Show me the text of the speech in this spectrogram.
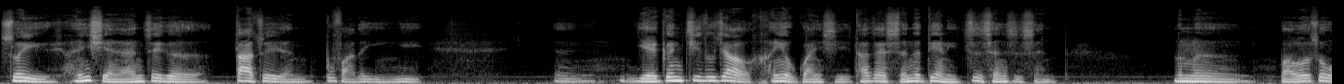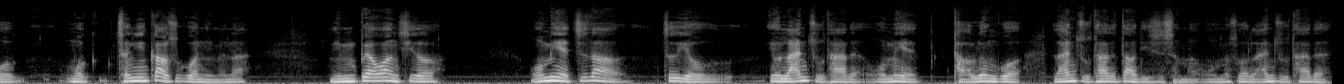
所以很显然，这个大罪人不法的隐喻。嗯，也跟基督教很有关系。他在神的殿里自称是神。那么保罗说：“我我曾经告诉过你们了，你们不要忘记喽。我们也知道这个有有拦阻他的，我们也讨论过拦阻他的到底是什么。我们说拦阻他的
